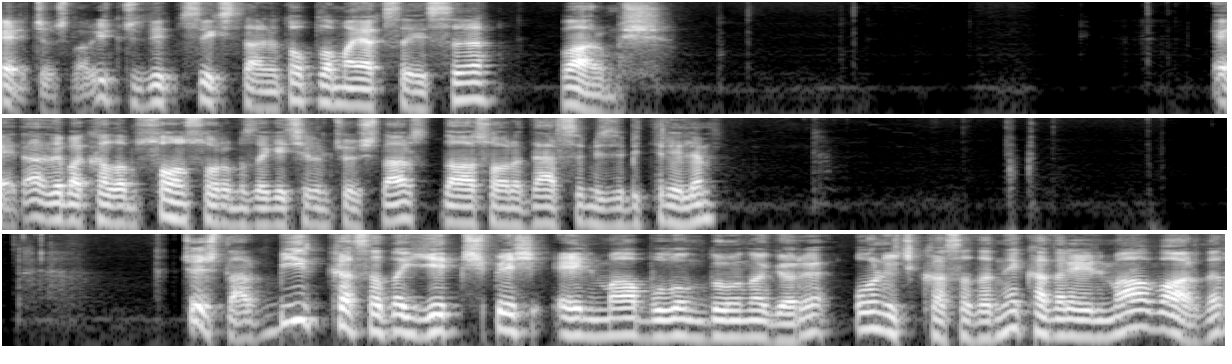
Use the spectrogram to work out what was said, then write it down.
Evet çocuklar 378 tane toplam ayak sayısı varmış. Evet hadi bakalım son sorumuza geçelim çocuklar. Daha sonra dersimizi bitirelim. Çocuklar bir kasada 75 elma bulunduğuna göre 13 kasada ne kadar elma vardır?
